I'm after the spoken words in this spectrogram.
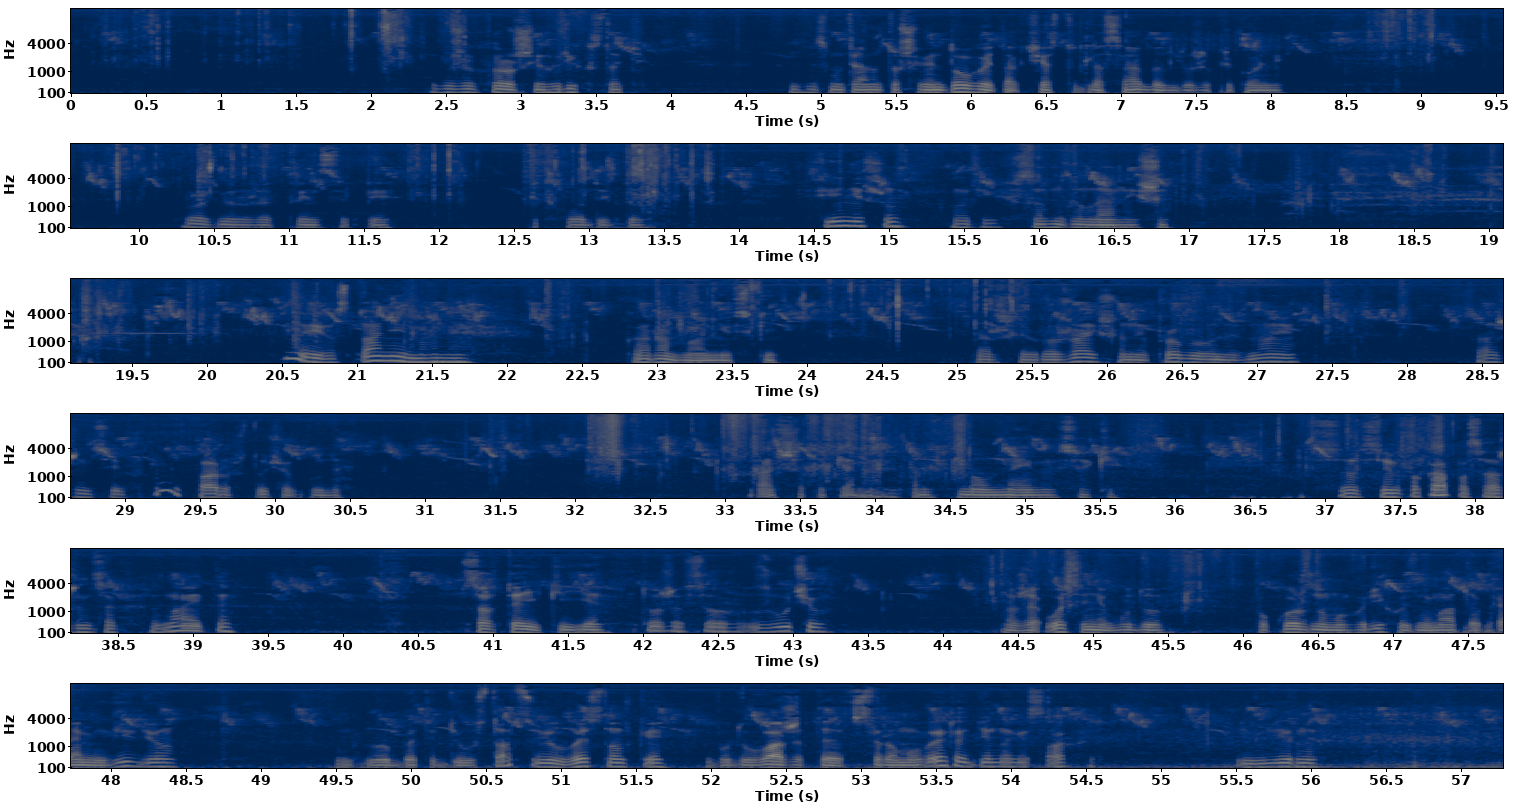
Дуже хороший горіх, кстати. Несмотря на те, що він довгий, так чисто для себе, дуже прикольний. Розмір вже в принципі підходить до фінішу. Горіх сам зелений ще. Ну і останній в мене Караманівський. Перший врожай, ще не пробував, не знаю. Саженців, ну, пару штучок буде. Далі таке в мене там ноунейми всякі. Все, всім пока, по саженцях знаєте. Сорти, які є, теж все озвучив. Вже осінню буду по кожному горіху знімати окремі відео. Буду робити дегустацію, висновки, буду важити в сирому вигляді на вісах ювелірних.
